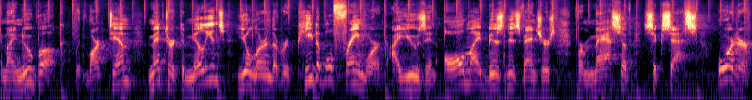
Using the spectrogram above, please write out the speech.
In my new book with Mark Timm, Mentor to Millions, you'll learn the repeatable framework I use in all my business ventures for massive success. Order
